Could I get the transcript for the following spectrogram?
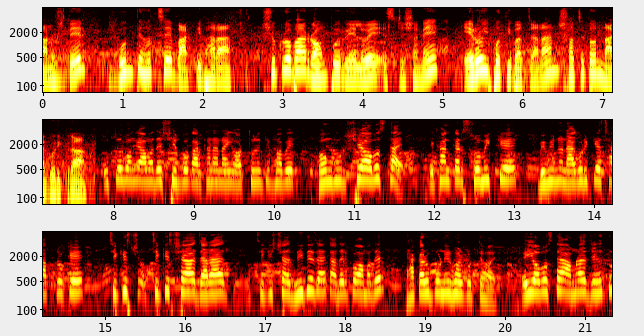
মানুষদের গুনতে হচ্ছে বাড়তি ভাড়া। শুক্রবার রংপুর রেলওয়ে স্টেশনে এরই প্রতিবাদ জানান সচেতন নাগরিকরা। উত্তরবঙ্গে আমাদের শিল্প কারখানা নাই, অর্থনৈতিকভাবে ভঙ্গুর সে অবস্থায় এখানকার শ্রমিককে, বিভিন্ন নাগরিককে, ছাত্রকে, চিকিৎসা চিকিৎসা যারা চিকিৎসা নিতে যায় তাদেরকেও আমাদের ঢাকার উপর নির্ভর করতে হয়। এই অবস্থায় আমরা যেহেতু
